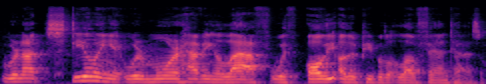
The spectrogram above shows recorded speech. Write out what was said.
we're not stealing it. We're more having a laugh with all the other people that love Phantasm.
